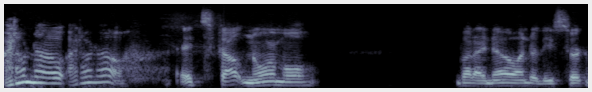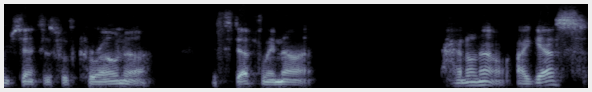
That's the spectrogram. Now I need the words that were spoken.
I don't know. I don't know. It's felt normal, but I know under these circumstances with Corona, it's definitely not. I don't know. I guess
